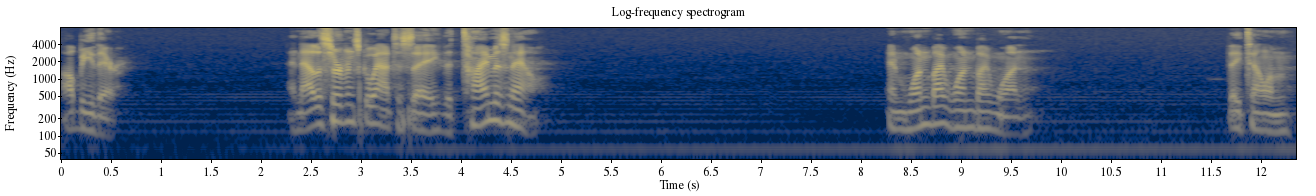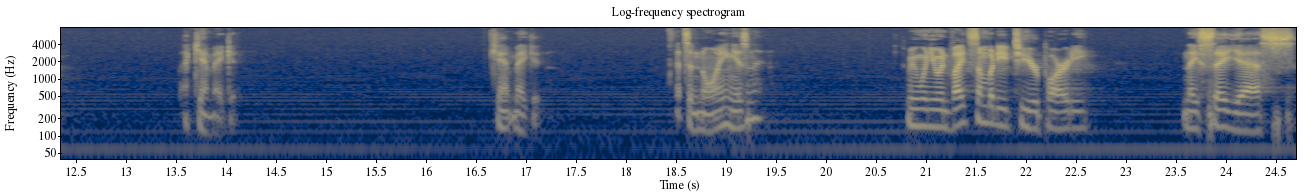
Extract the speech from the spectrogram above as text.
I'll be there. And now the servants go out to say, The time is now. And one by one by one, they tell him, I can't make it. Can't make it. That's annoying, isn't it? I mean, when you invite somebody to your party and they say yes,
